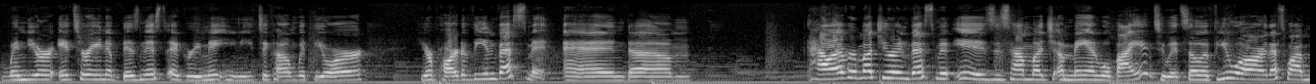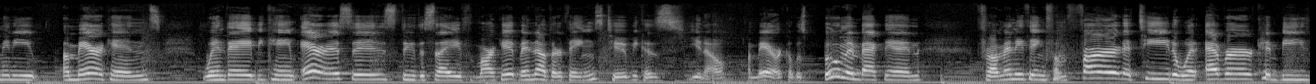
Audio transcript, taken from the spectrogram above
when you're entering a business agreement, you need to come with your your part of the investment. And um, however much your investment is, is how much a man will buy into it. So if you are, that's why many Americans, when they became heiresses through the slave market and other things too, because you know America was booming back then from anything from fur to tea to whatever can be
